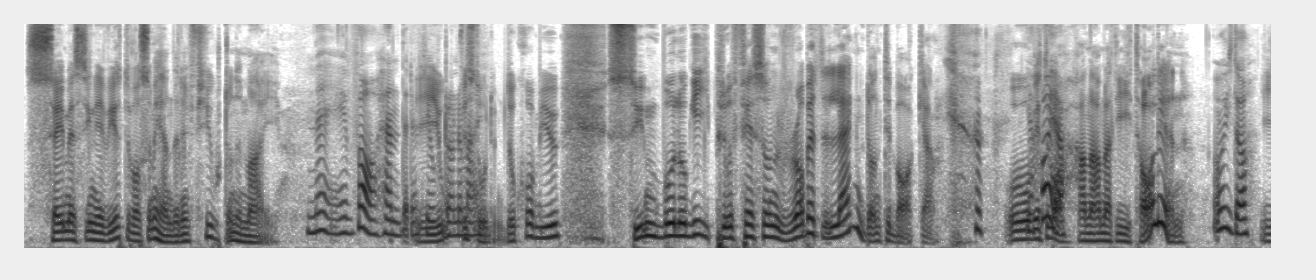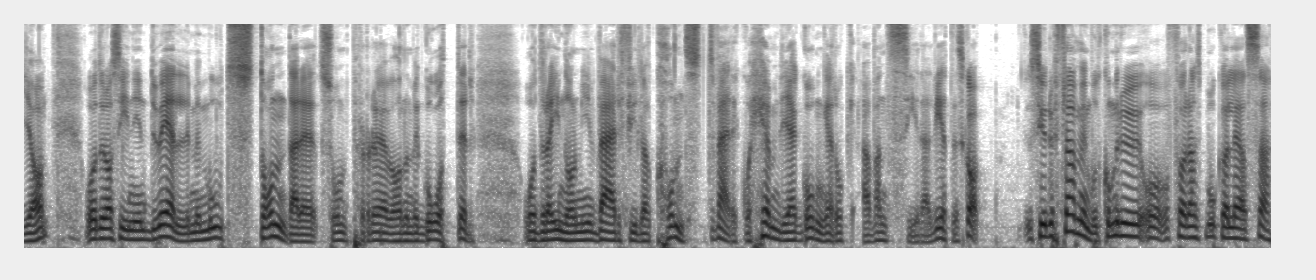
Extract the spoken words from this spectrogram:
Säg mig Signe, vet du vad som händer den 14 maj? Nej, vad händer den 14 jo, maj? förstår du. Då kommer ju symbologiprofessorn Robert Langdon tillbaka. Och vet du ja. vad? Han har hamnat i Italien. Oj då. Ja, och dras in i en duell med motståndare som prövar honom med gåtor och drar in honom i en värld fylld av konstverk och hemliga gångar och avancerad vetenskap. Ser du fram emot, kommer du att förhandsboka och läsa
